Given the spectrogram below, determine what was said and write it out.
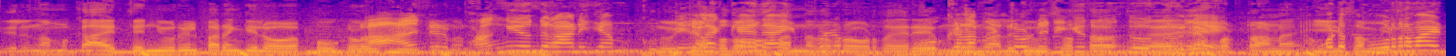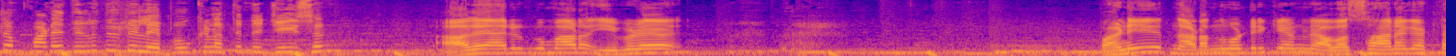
ഇതിൽ നമുക്ക് ആയിരത്തി അഞ്ഞൂറിൽ പരം കിലോ പൂക്കൾ സന്നദ്ധ ഈ പൂർണമായിട്ടും പണി പൂക്കളത്തിന്റെ ജെയ്സൺ? അതെ അരുൺകുമാർ ഇവിടെ പണി നടന്നുകൊണ്ടിരിക്കുന്ന ഒരു അവസാനഘട്ട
